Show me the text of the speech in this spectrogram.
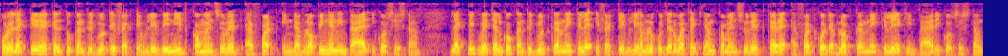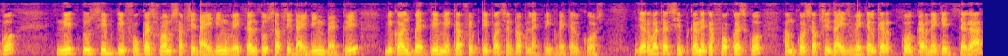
For electric vehicle to contribute effectively we need commensurate effort in developing an entire ecosystem electric vehicle को कंट्रीब्यूट करने के लिए इफेक्टिवली हम लोग को ज़रूरत है कि हम कमेंसुरेट करें एफर्ट को डेवलप करने के लिए एक इंटायर इकोसिस्टम को। Need to shift the focus from subsidizing vehicle to subsidizing battery because battery make up 50% of electric vehicle cost. ज़रूरत है शिफ्ट करने का फोकस को हमको सब्सिडाइज व्हीकल कर, को करने की जगह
